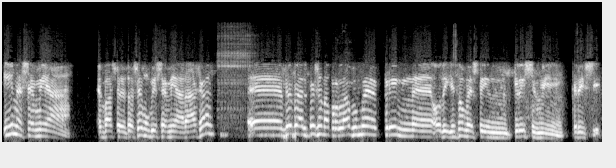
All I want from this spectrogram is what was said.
Είναι σε μια, εν πάση περιπτώσει, έχουν μπει σε μια ράγα. Ε, βέβαια ελπίζω να προλάβουμε πριν ε, οδηγηθούμε στην κρίσιμη κρίση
